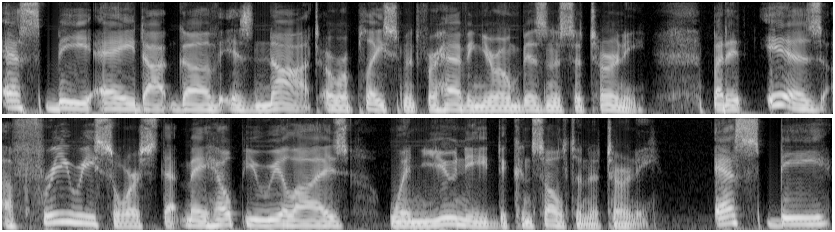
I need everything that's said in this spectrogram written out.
SBA.gov is not a replacement for having your own business attorney, but it is a free resource that may help you realize when you need to consult an attorney. SBA.gov.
